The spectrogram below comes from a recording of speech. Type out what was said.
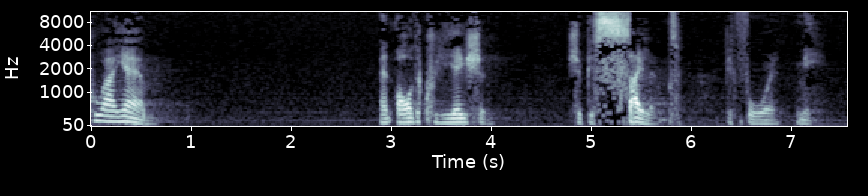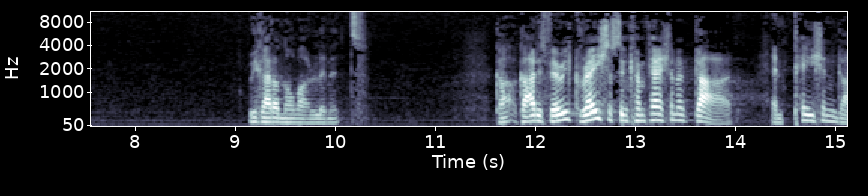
who I am. And all the creation should be silent before me. We got to know our limit. God, is very gracious and compassionate God and patient God.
